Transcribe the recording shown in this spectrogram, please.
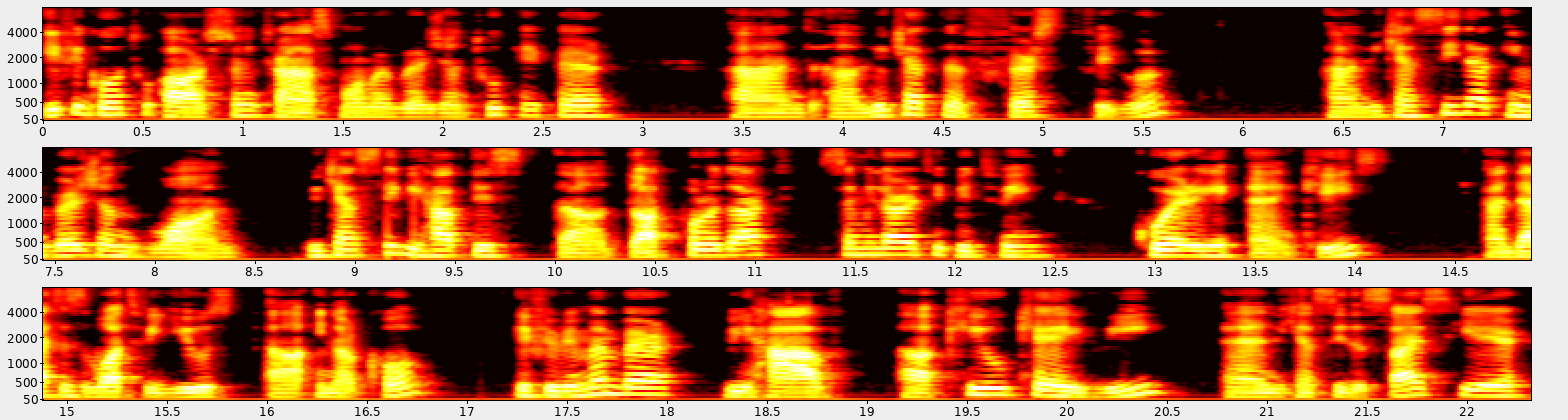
If you go to our Swin Transformer version 2 paper and uh, look at the first figure, and we can see that in version 1, we can see we have this uh, dot product similarity between query and keys, and that is what we used uh, in our code if you remember, we have a QKV and you can see the size here.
